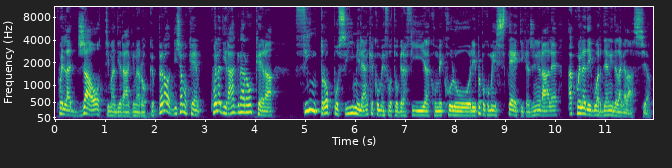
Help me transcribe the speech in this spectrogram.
quella già ottima di Ragnarok, però diciamo che quella di Ragnarok era fin troppo simile anche come fotografia, come colori, proprio come estetica generale a quella dei Guardiani della Galassia.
